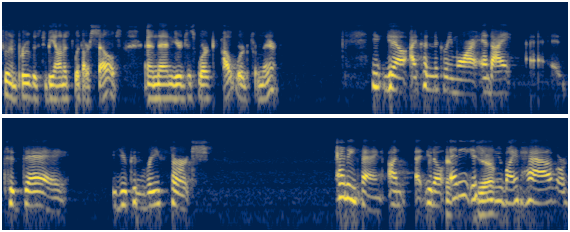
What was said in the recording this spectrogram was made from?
to improve is to be honest with ourselves, and then you just work outward from there. You know, I couldn't agree more. And I today, you can research anything on you know any issue yeah. you might have or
